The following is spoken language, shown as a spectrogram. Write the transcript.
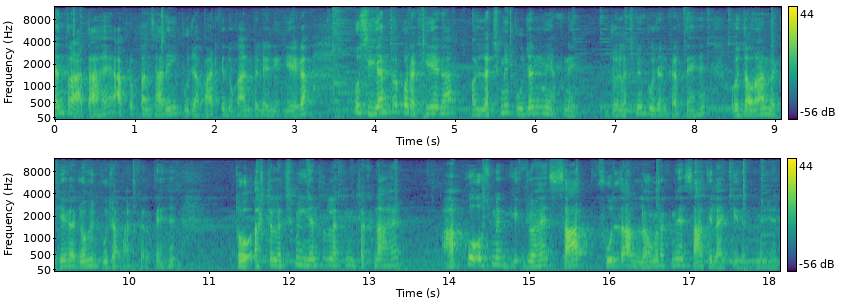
यंत्र आता है। आप लोग पंसारी पूजा पाठ की दुकान पर ले लीजिएगा। उस यंत्र को रखिएगा और लक्ष्मी पूजन में अपने जो लक्ष्मी पूजन करते हैं उस दौरान रखिएगा जो भी पूजा पाठ करते हैं। तो अष्टलक्ष्मी यंत्र रखना है। आपको उसमें जो है सात फूलदार लौंग रखने हैं, सात इलायची रखने हैं।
